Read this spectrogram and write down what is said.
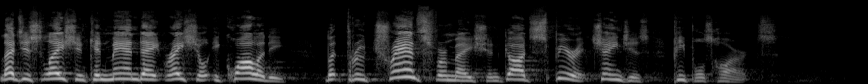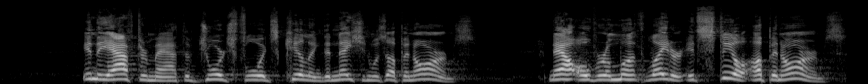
Legislation can mandate racial equality, but through transformation, God's Spirit changes people's hearts. In the aftermath of George Floyd's killing, the nation was up in arms. Now, over a month later, it's still up in arms.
